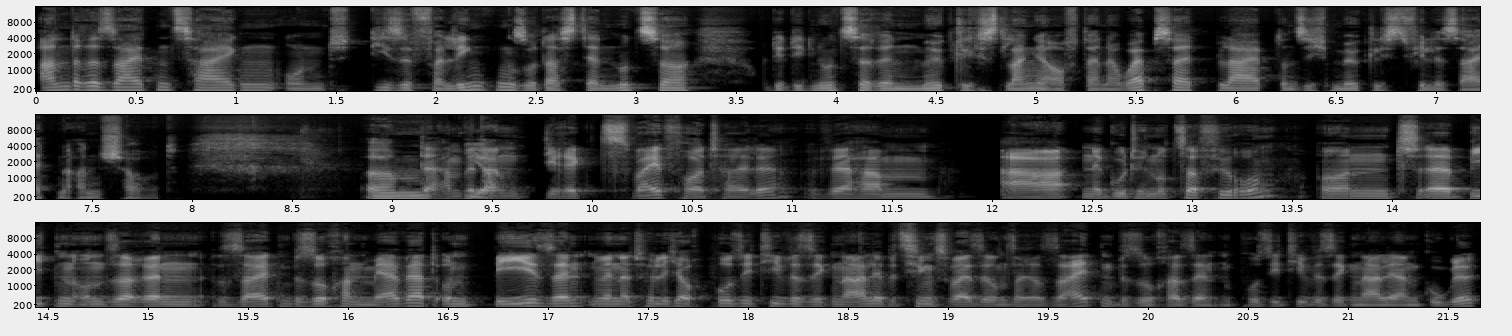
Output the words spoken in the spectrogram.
andere Seiten zeigen und diese verlinken, sodass der Nutzer oder die Nutzerin möglichst lange auf deiner Website bleibt und sich möglichst viele Seiten anschaut. Ähm, da haben wir ja. dann direkt zwei Vorteile. Wir haben A, eine gute Nutzerführung und äh, bieten unseren Seitenbesuchern Mehrwert und B, senden wir natürlich auch positive Signale, beziehungsweise unsere Seitenbesucher senden positive Signale an Google,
